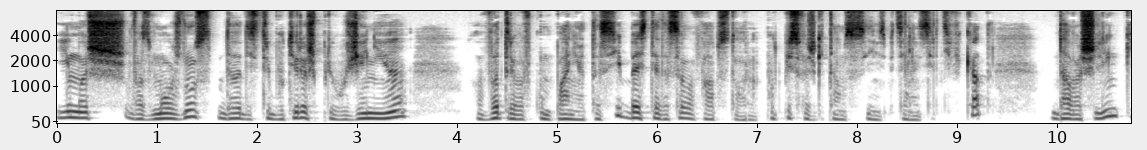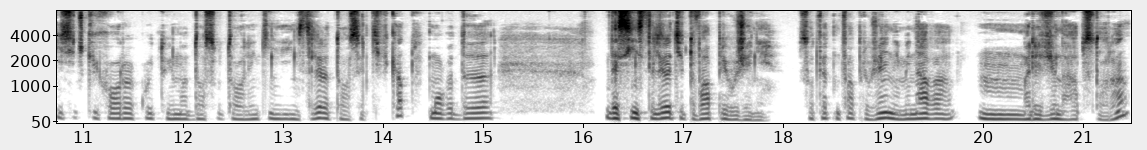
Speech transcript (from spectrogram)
имаш възможност да дистрибутираш приложения вътре в компанията си, без те да са в App Store. Подписваш ги там с един специален сертификат, даваш линк и всички хора, които имат достъп до този линк и инсталират този сертификат, могат да, да си инсталират и това приложение. Съответно, това приложение минава ревю на App Store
